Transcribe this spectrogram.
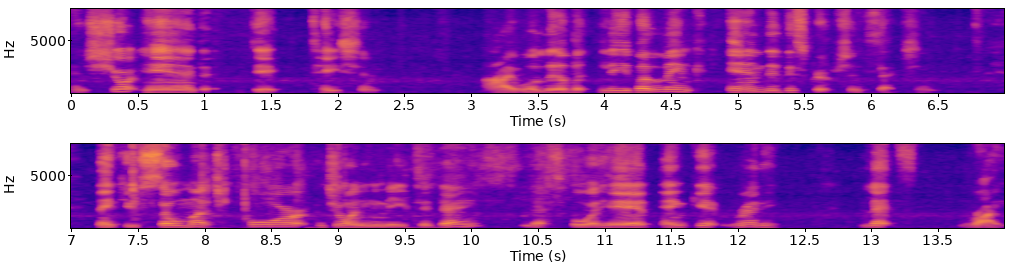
and Shorthand Dictation. I will leave, leave a link in the description section. Thank you so much for joining me today. Let's go ahead and get ready. Let's write.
